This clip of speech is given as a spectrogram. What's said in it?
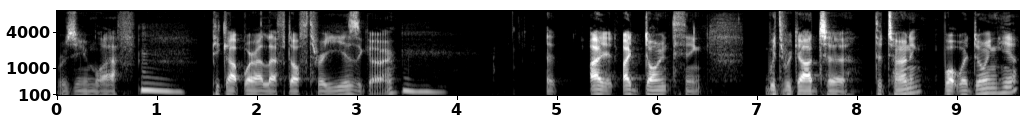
resume life, mm. pick up where I left off three years ago. Mm. It, I I don't think, with regard to the turning, what we're doing here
